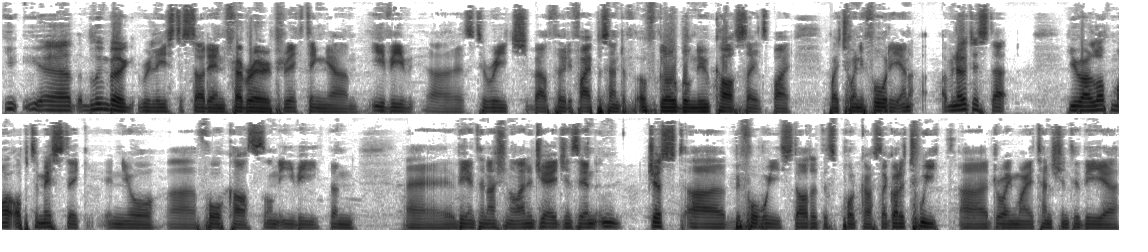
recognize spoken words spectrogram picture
Uh, Bloomberg released a study in February predicting um, EV uh, to reach about 35% of, of, global new car sales by, by 2040. And I've noticed that you are a lot more optimistic in your uh, forecasts on EV than uh, the International Energy Agency. And, and just uh, before we started this podcast, I got a tweet uh, drawing my attention to the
